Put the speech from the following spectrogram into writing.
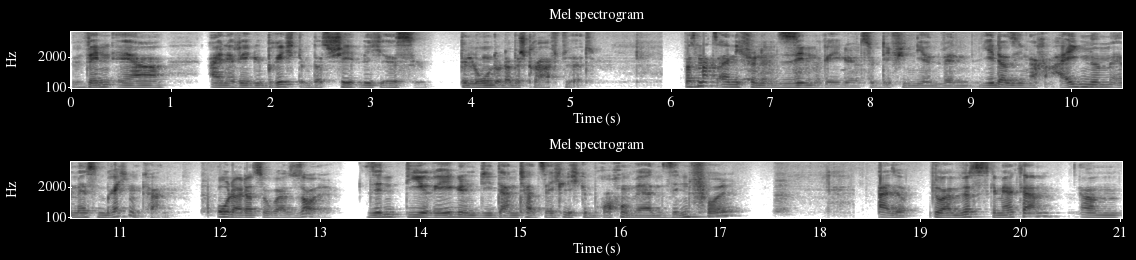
wenn er eine Regel bricht und das schädlich ist, belohnt oder bestraft wird? Was macht es eigentlich für einen Sinn, Regeln zu definieren, wenn jeder sie nach eigenem Ermessen brechen kann? Oder das sogar soll? Sind die Regeln, die dann tatsächlich gebrochen werden, sinnvoll? Also, du wirst es gemerkt haben, ähm,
